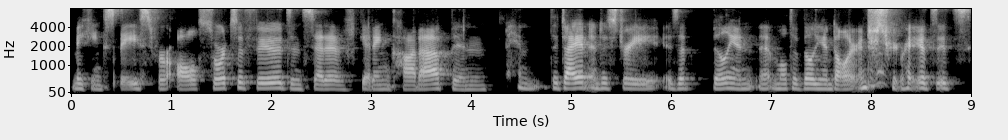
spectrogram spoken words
making space for all sorts of foods instead of getting caught up in and the diet industry is a billion a multi-billion dollar industry right? It's it's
